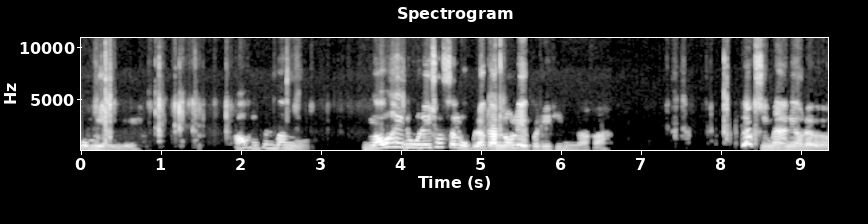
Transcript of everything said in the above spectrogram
บ่เมียนเลย เอาให้เพื่อนเบิงเดี๋ยวให้ดูในชุดสรุปแล้วกันเนาะเลขปฏิทินนะคะจักสีมาแนวเดิม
